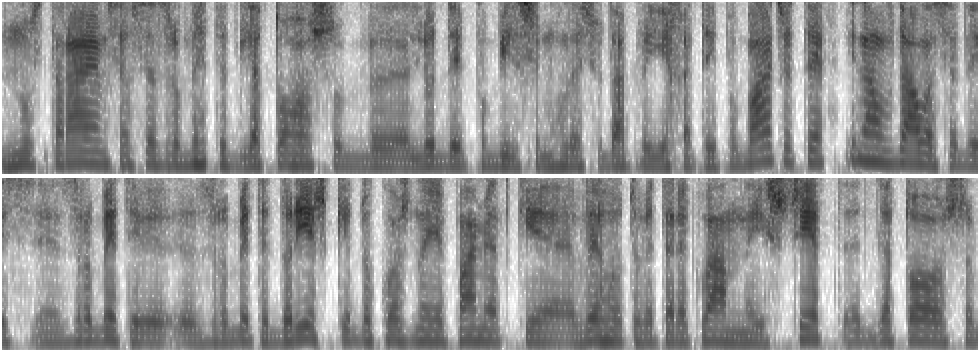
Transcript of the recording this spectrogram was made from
Ну, стараємося все зробити для того, щоб е, люди побільше могли сюди приїхати і побачити. І нам вдалося десь е, зробити, е, зробити доріжки до кожної пам'ятки, виготовити рекламний щит для того, щоб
